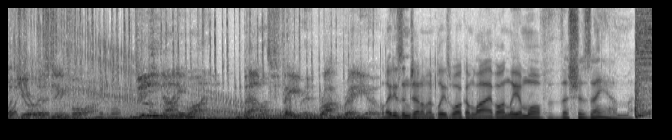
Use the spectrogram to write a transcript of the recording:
what you're listening for. V91, Bama's favorite rock radio. Ladies and gentlemen, please welcome live on Lee and Wolf, the Shazam.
